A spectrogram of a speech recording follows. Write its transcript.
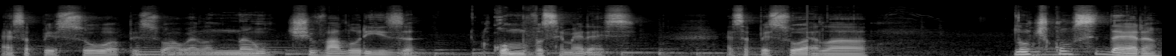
Essa pessoa, pessoal, ela não te valoriza como você merece. Essa pessoa, ela não te considera.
